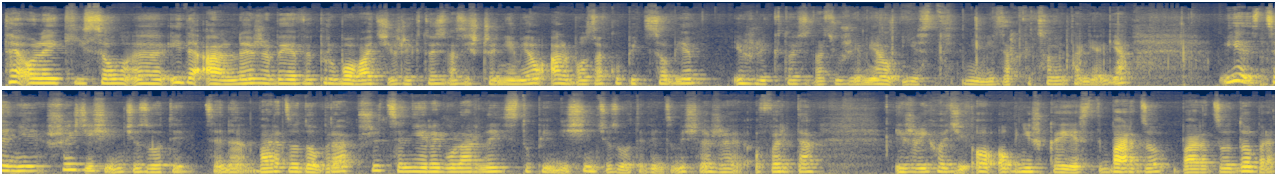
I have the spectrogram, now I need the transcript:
te olejki są e, idealne, żeby je wypróbować, jeżeli ktoś z Was jeszcze nie miał, albo zakupić sobie, jeżeli ktoś z Was już je miał i jest nimi zachwycony, tak jak ja. Jest w cenie 60 zł, cena bardzo dobra, przy cenie regularnej 150 zł, więc myślę, że oferta jeżeli chodzi o obniżkę, jest bardzo, bardzo dobra.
